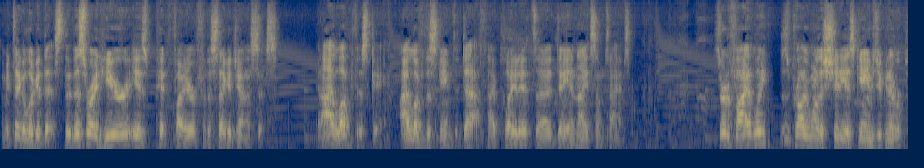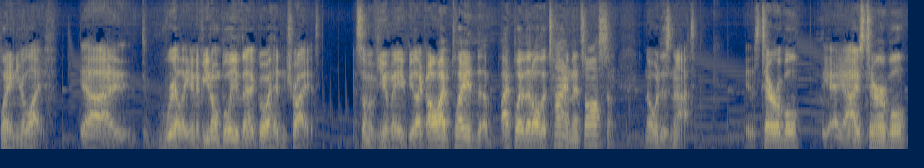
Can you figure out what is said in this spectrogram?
I mean, take a look at this. This right here is Pit Fighter for the Sega Genesis. And I loved this game. I loved this game to death. I played it uh, day and night sometimes. Certifiably, this is probably one of the shittiest games you can ever play in your life. Yeah, really. And if you don't believe that, go ahead and try it. And some of you may be like, "Oh, I played I play that all the time. That's awesome." No, it is not. It is terrible. The AI is terrible.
